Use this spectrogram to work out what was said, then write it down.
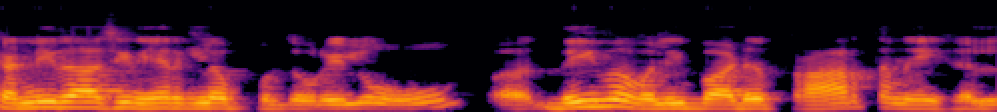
கன்னிராசி நேர்களை பொறுத்தவரையிலும் தெய்வ வழிபாடு பிரார்த்தனைகள்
